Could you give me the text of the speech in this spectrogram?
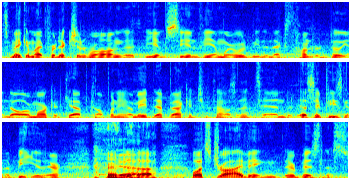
it's making my prediction wrong that EMC and VMware would be the next $100 billion market cap company. I made that back in 2010, but SAP's going to beat you there. and, uh, what's driving their business?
